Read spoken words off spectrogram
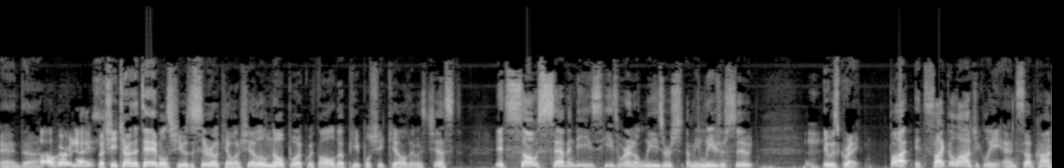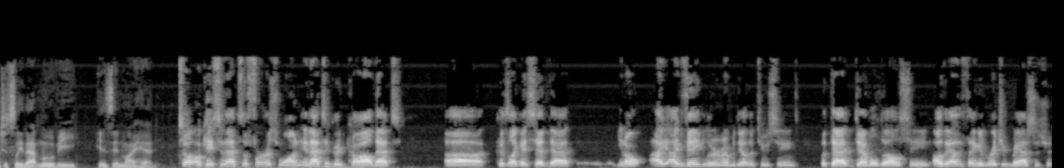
and uh, Oh, very nice. But she turned the tables. She was a serial killer. She had a little notebook with all the people she killed. It was just, it's so 70s. He's wearing a leisure, I mean, leisure suit. It was great. But it's psychologically and subconsciously, that movie is in my head. So okay, so that's the first one, and that's a good call. That's because, like I said, that you know, I, I vaguely remember the other two scenes, but that Devil Doll scene. Oh, the other thing is Richard Matheson,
